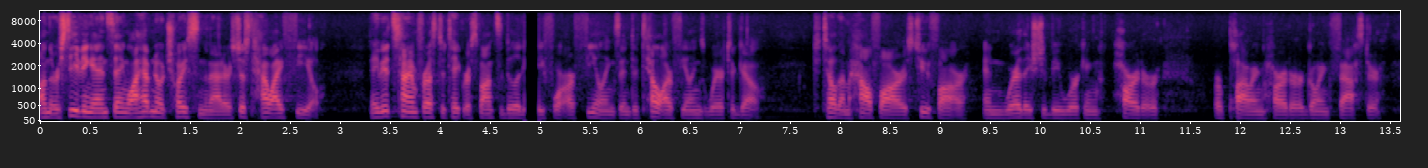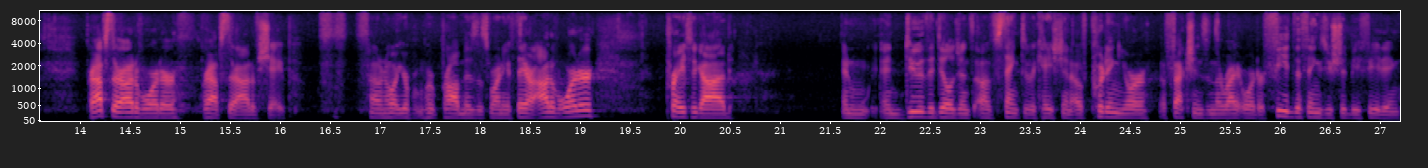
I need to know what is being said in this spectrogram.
on the receiving end saying, Well, I have no choice in the matter. It's just how I feel. Maybe it's time for us to take responsibility for our feelings and to tell our feelings where to go, to tell them how far is too far and where they should be working harder or plowing harder or going faster. Perhaps they're out of order, perhaps they're out of shape. I don't know what your problem is this morning. If they are out of order, pray to God and, and do the diligence of sanctification, of putting your affections in the right order. Feed the things you should be feeding.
